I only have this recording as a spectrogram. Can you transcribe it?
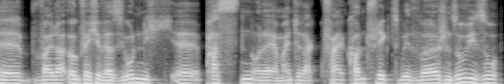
äh, weil da irgendwelche Versionen nicht äh, passten oder er meinte, da Conflicts with Version sowieso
